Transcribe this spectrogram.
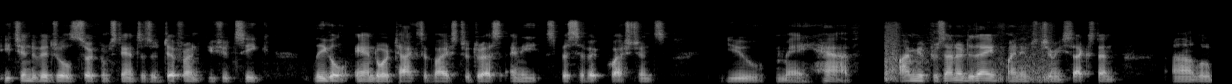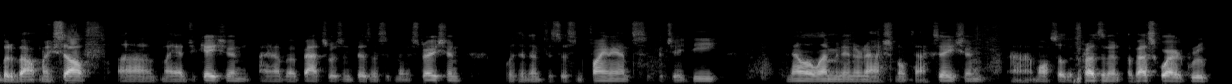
Each individual's circumstances are different. You should seek legal and or tax advice to address any specific questions you may have. I'm your presenter today. My name is Jimmy Sexton. Uh, a little bit about myself, uh, my education. I have a bachelor's in business administration with an emphasis in finance, a JD, an LLM in international taxation. Uh, I'm also the president of Esquire Group,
